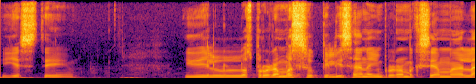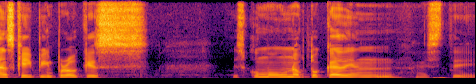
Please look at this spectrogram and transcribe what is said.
y este y de los programas que se utilizan, hay un programa que se llama Landscaping Pro, que es, es como un AutoCAD en, este,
